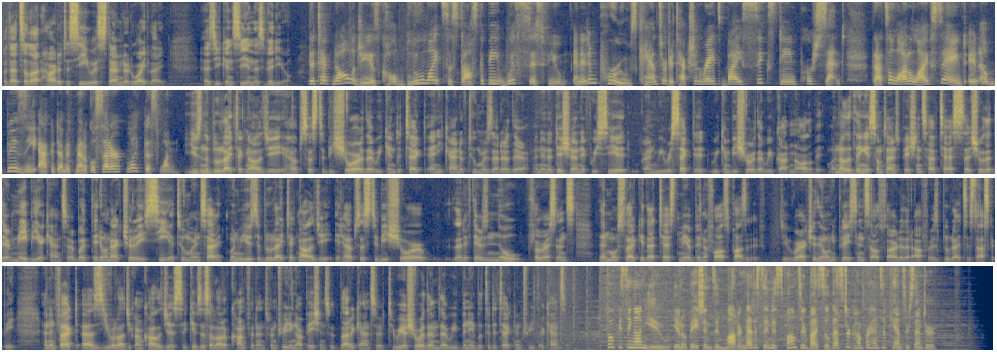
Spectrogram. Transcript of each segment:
but that's a lot harder to see with standard white light, as you can see in this video. The technology is called blue light cystoscopy with Cysview, and it improves cancer detection rates by 16%. That's a lot of lives saved in a busy academic medical center like this one. Using the blue light technology helps us to be sure that we can detect any kind of tumors that are there. And in addition, if we see it and we resect it, we can be sure that we've gotten all of it. Another thing is sometimes patients have tests that show that there may be a cancer, but they don't actually see a tumor inside. When we use the blue light technology, it helps us to be sure that if there's no fluorescence, then most likely that test may have been a false positive. We're actually the only place in South Florida that offers blue light cystoscopy. And in fact, as urologic oncologists, it gives us a lot of confidence when treating our patients with bladder cancer to reassure them that we've been able to detect and treat their cancer. Focusing on You, Innovations in Modern Medicine is sponsored by Sylvester Comprehensive Cancer Center.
